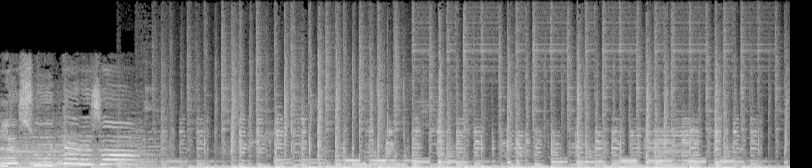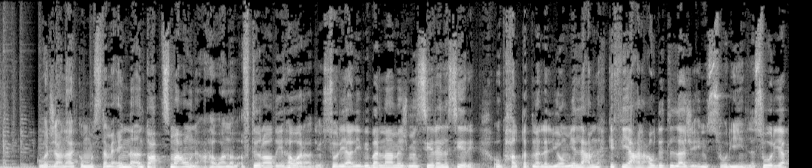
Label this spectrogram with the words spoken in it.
لشو ترجع. ورجعنا لكم مستمعينا أنتم عم تسمعونا على هوانا الافتراضي هوا راديو سوريالي ببرنامج من سيرة لسيرة. وبحلقتنا لليوم يلي عم نحكي فيها عن عودة اللاجئين السوريين لسوريا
